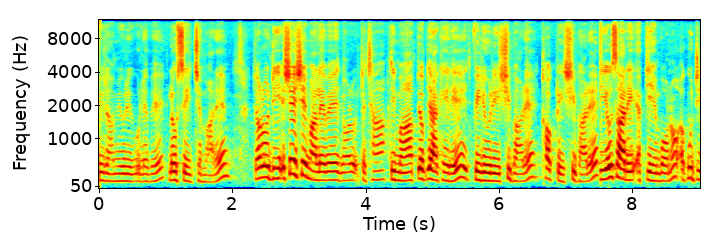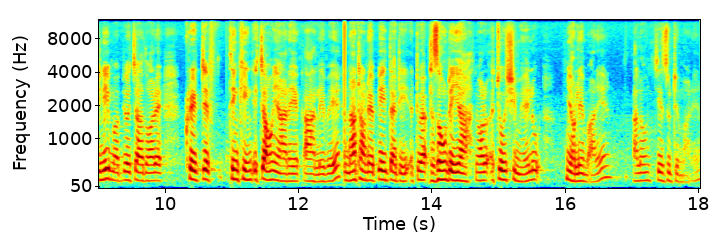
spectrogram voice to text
ယူတာမျိုးတွေကိုလည်းပဲလုပ်စေချင်ပါတယ်ကျွန်တော်တို့ဒီအရှိရှိမှာလည်းပဲကျွန်တော်တို့တခြားဒီမှာပြောပြခဲ့တဲ့ဗီဒီယိုတွေရှိပါတယ် talk တွေရှိပါတယ်ဒီဥစ္စာတွေအပြင်ပေါ့နော်အခုဒီနေ့မှာပြောကြားသွားတဲ့ creative thinking အကြောင်းအရာတွေကလည်းပဲနားထောင်တဲ့ပြည်သက်တွေအတွက်တစုံတရာကျွန်တော်တို့အကျိုးရှိမယ်လို့မျှော်လင့်ပါတယ်အားလုံးကျေးဇူးတင်ပါတယ်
